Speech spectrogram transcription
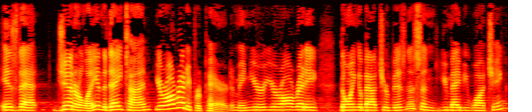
is that generally in the daytime you're already prepared. I mean, you're you're already going about your business and you may be watching.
